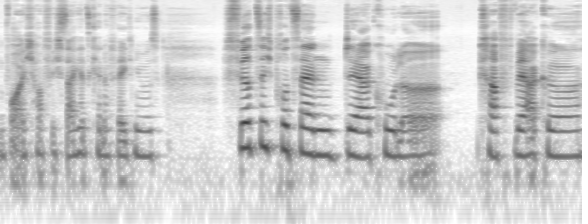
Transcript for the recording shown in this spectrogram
boah, ich hoffe, ich sage jetzt keine Fake News, 40 Prozent der Kohlekraftwerke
